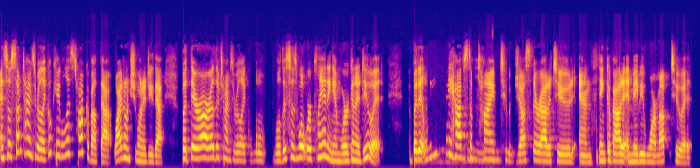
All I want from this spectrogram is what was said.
And so sometimes we're like, okay, well, let's talk about that. Why don't you want to do that? But there are other times we're like, well, well, this is what we're planning and we're going to do it but at least they have some mm-hmm. time to adjust their attitude and think about it and maybe warm up to it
